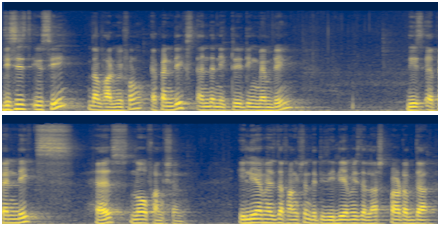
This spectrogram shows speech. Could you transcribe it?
This is you see the vermiform appendix and the nictitating membrane. This appendix has no function. Ileum has the function that is ileum is the last part of the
